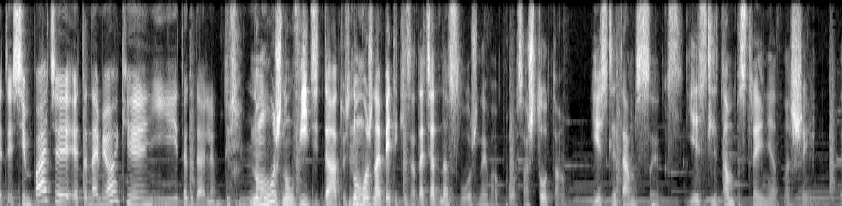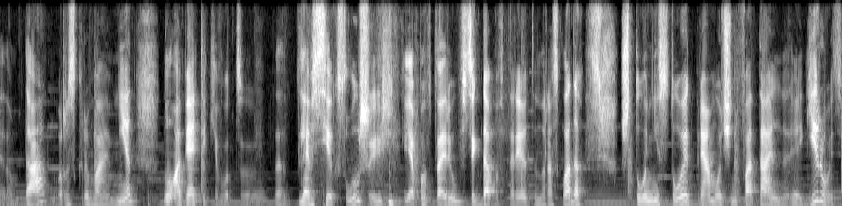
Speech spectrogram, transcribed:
Это симпатия, это намеки и так далее. То есть... Ну, можно увидеть, да. То есть, mm. ну, можно опять-таки задать односложный вопрос. А что там? Есть ли там секс? Есть ли там построение отношений? Да, раскрываем, нет. Но опять-таки вот э, для всех слушающих, я повторю, всегда повторяю это на раскладах, что не стоит прямо очень фатально реагировать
